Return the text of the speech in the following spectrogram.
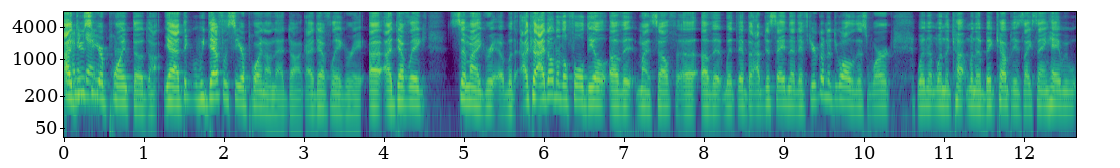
I do again, see your point though, Donk. Yeah, I think we definitely see your point on that, Donk. I definitely agree. Uh, I definitely semi agree with. I don't know the full deal of it myself uh, of it with it, but I'm just saying that if you're going to do all of this work when the when the when the big company is like saying, "Hey, we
